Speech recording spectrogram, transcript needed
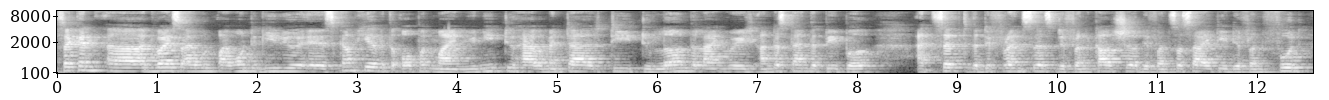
second uh, advice I, would, I want to give you is come here with an open mind you need to have a mentality to learn the language understand the people accept the differences different culture different society different food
